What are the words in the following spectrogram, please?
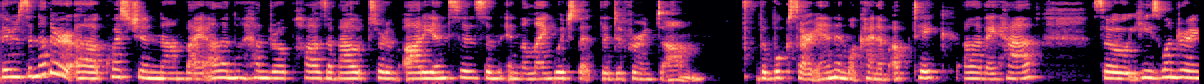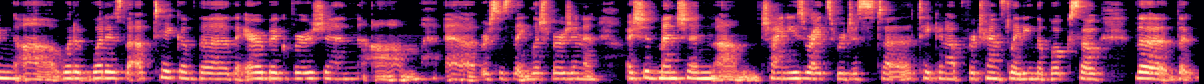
there's another uh, question um, by Alejandro Paz about sort of audiences and in the language that the different um, the books are in and what kind of uptake uh, they have. So he's wondering uh, what what is the uptake of the the Arabic version um, uh, versus the English version. And I should mention um, Chinese rights were just uh, taken up for translating the book. So the the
